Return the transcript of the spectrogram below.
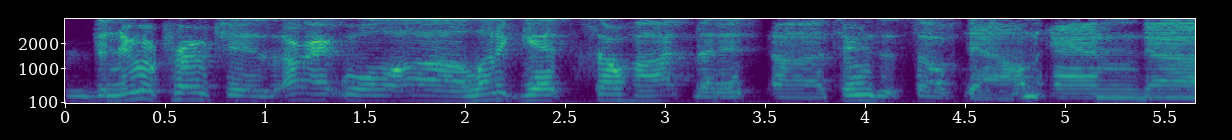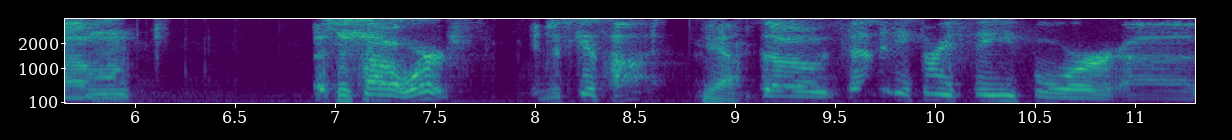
the new approach is all right. Well, uh, let it get so hot that it uh, tunes itself down, and um, that's just how it works. It just gets hot. yeah. So 73C for uh,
